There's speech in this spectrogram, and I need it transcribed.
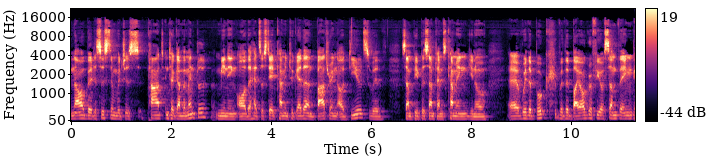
now build a system which is part intergovernmental, meaning all the heads of state coming together and bartering out deals with some people sometimes coming, you know, uh, with a book, with a biography of something,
